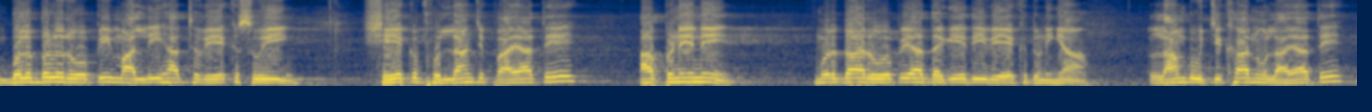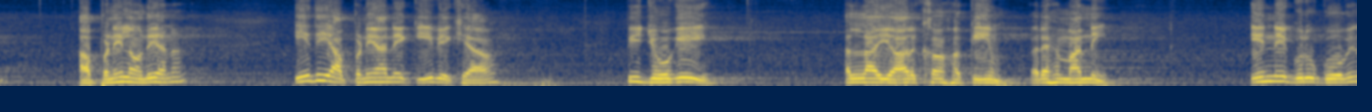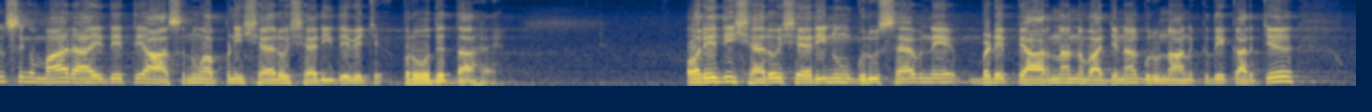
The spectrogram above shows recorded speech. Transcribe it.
ਬੁਲਬੁਲ ਰੋਪੀ ਮਾਲੀ ਹੱਥ ਵੇਖ ਸੂਈ। ਸ਼ੇਕ ਫੁੱਲਾਂ ਚ ਪਾਇਆ ਤੇ ਆਪਣੇ ਨੇ। ਮੁਰਦਾ ਰੋਪਿਆ ਦਗੇ ਦੀ ਵੇਖ ਦੁਨੀਆ। ਲਾਂਬੂ ਚਿਖਾ ਨੂੰ ਲਾਇਆ ਤੇ ਆਪਣੇ ਲਾਉਂਦੇ ਆ ਨਾ। ਇਹਦੇ ਆਪਣਿਆਂ ਨੇ ਕੀ ਵੇਖਿਆ? ਵੀ ਜੋਗੀ, ਅੱਲਾ ਯਾਰ ਖਾਂ ਹਕੀਮ, ਰਹਿਮਾਨੀ। ਇਹਨੇ ਗੁਰੂ ਗੋਬਿੰਦ ਸਿੰਘ ਮਹਾਰਾਜ ਦੇ ਇਤਿਹਾਸ ਨੂੰ ਆਪਣੀ ਸ਼ਾਇਰੋ ਸ਼ਾਇਰੀ ਦੇ ਵਿੱਚ ਪਰੋ ਦਿੱਤਾ ਹੈ। ਔਰ ਇਹਦੀ ਸ਼ਾਇਰੋ ਸ਼ਾਇਰੀ ਨੂੰ ਗੁਰੂ ਸਾਹਿਬ ਨੇ ਬੜੇ ਪਿਆਰ ਨਾਲ ਨਵਾਜਣਾ ਗੁਰੂ ਨਾਨਕ ਦੇ ਘਰ 'ਚ।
